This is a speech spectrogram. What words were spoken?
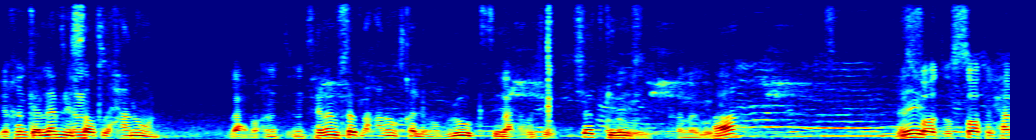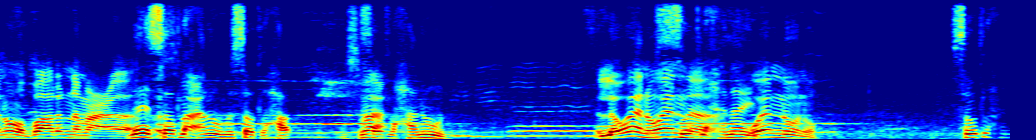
يا أخي انت كلمني أنت- صوت الحنون. لحظة انت انت كلمني صوت الحنون قال لي مبروك زين. لحظة شوف. شت خلنا كذا أقول ها؟ إيه. الصوت الصوت الحنون الظاهر إنه مع ليش صوت. الحنون مش صوت الح اسمع. صوت الحنون؟ الا وين وين؟ الحنين. وين نونو؟ صوت الحنون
